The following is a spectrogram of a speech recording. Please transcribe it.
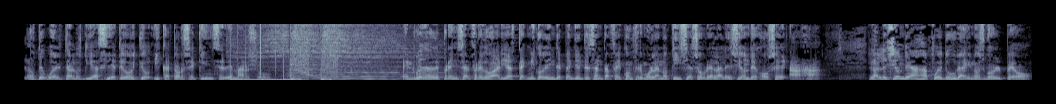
los de vuelta los días 7-8 y 14-15 de marzo. En rueda de prensa, Alfredo Arias, técnico de Independiente Santa Fe, confirmó la noticia sobre la lesión de José Aja. La lesión de Aja fue dura y nos golpeó.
